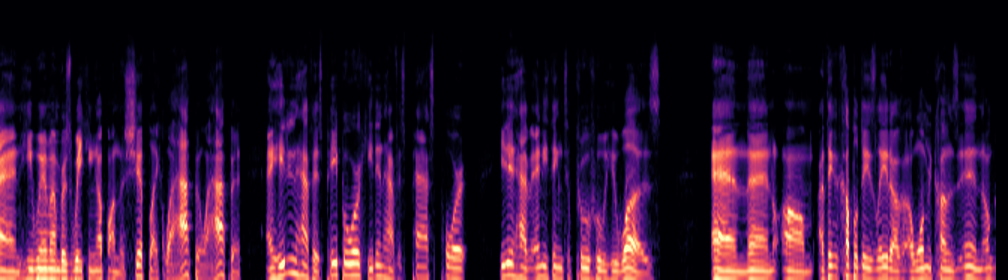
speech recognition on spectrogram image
and he remembers waking up on the ship like, "What happened? What happened?" And he didn't have his paperwork, he didn't have his passport, he didn't have anything to prove who he was. And then, um, I think a couple days later, a woman comes in. Oh,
